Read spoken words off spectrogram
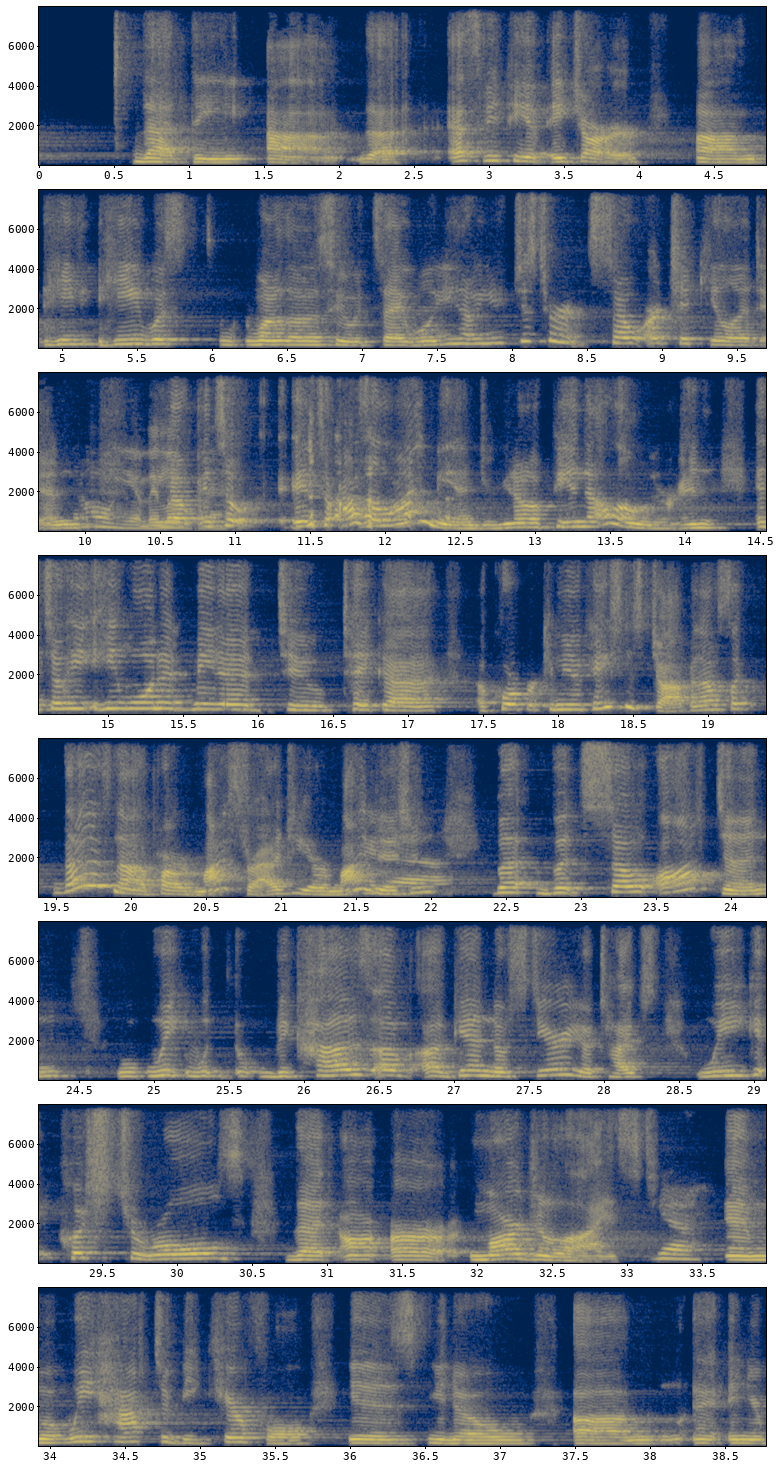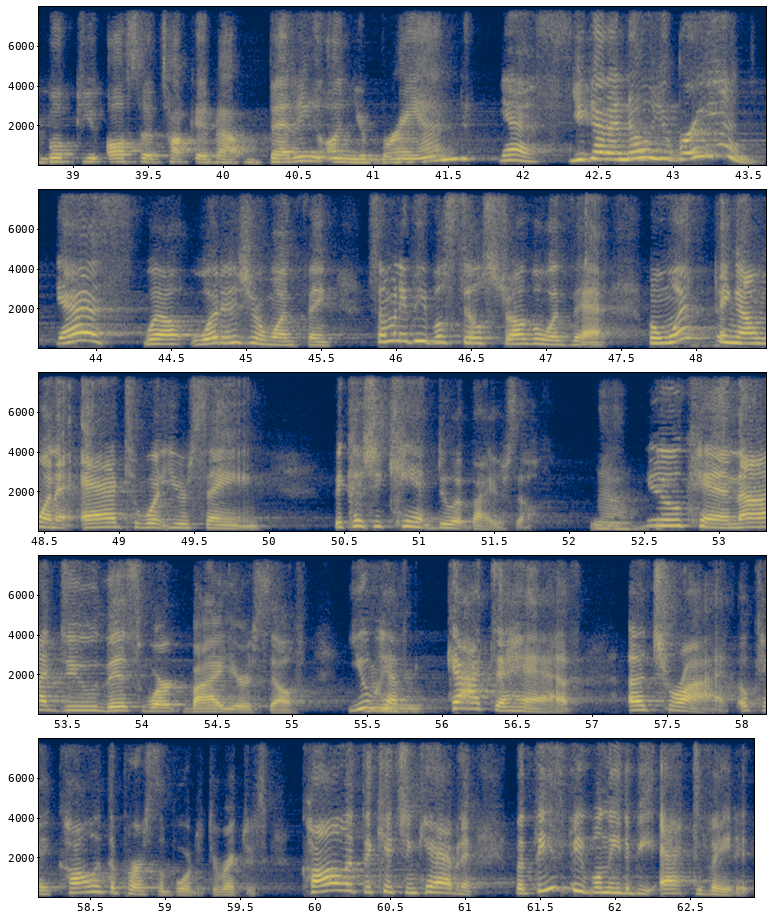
that the uh, the SVP of HR, um, he he was one of those who would say, "Well, you know, you just are so articulate and." oh yeah they you know, and so and so I was a line manager, you know, a P&L owner. And and so he he wanted me to to take a, a corporate communications job. And I was like, that is not a part of my strategy or my vision. but but so often we, we because of again those stereotypes we get pushed to roles that are, are marginalized Yeah. and what we have to be careful is you know um, in your book you also talk about betting on your brand Yes. you got to know your brand Yes. Well, what is your one thing? So many people still struggle with that. But one thing I want to add to what you're saying, because you can't do it by yourself. no You cannot do this work by yourself. You have Mhm. got to have a tribe. Okay, call it the personal board of directors, call it the kitchen cabinet, but these people need to be activated.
